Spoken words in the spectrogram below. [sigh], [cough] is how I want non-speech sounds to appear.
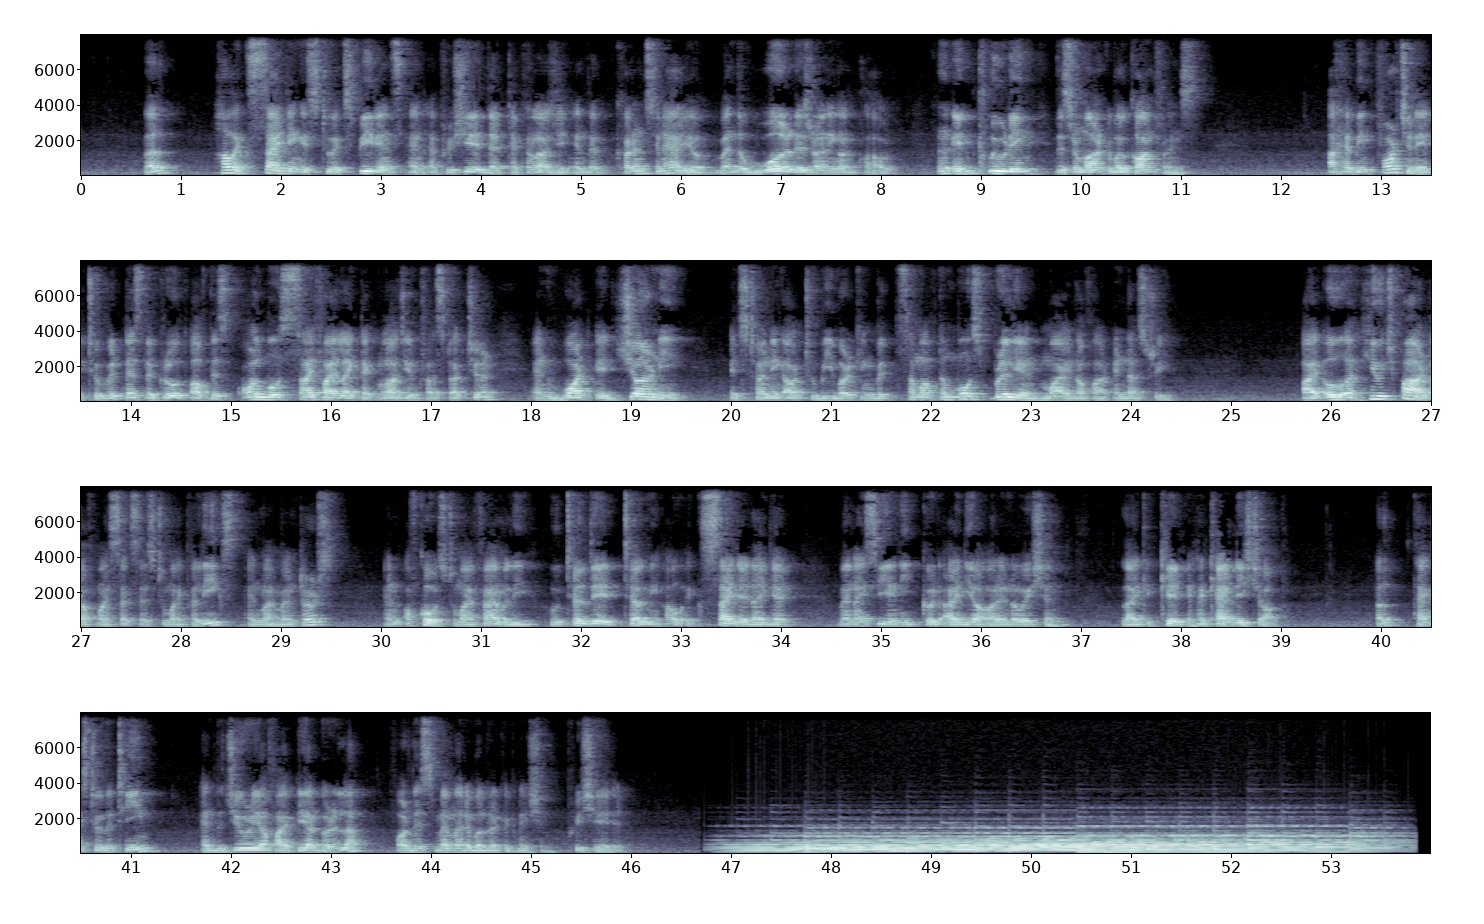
Well, how exciting is to experience and appreciate that technology in the current scenario when the world is running on cloud, [laughs] including this remarkable conference. I have been fortunate to witness the growth of this almost sci-fi like technology infrastructure and what a journey it's turning out to be working with some of the most brilliant mind of our industry. I owe a huge part of my success to my colleagues and my mentors, and of course to my family who till date tell me how excited I get when I see any good idea or innovation, like a kid in a candy shop. Well, thanks to the team and the jury of IPR Gorilla for this memorable recognition. Appreciate it.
